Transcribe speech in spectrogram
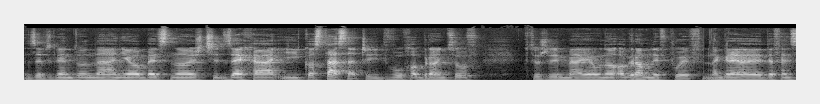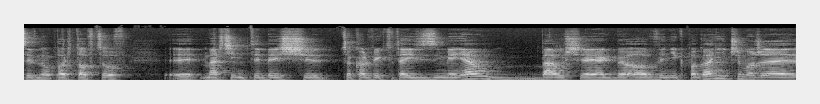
ze względu na nieobecność Zecha i Kostasa, czyli dwóch obrońców, którzy mają no, ogromny wpływ na grę defensywną portowców. Y, Marcin, ty byś cokolwiek tutaj zmieniał? Bał się jakby o wynik pogoni, czy może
